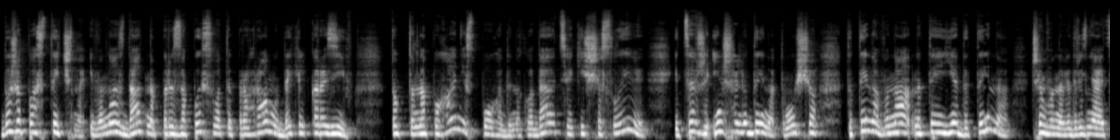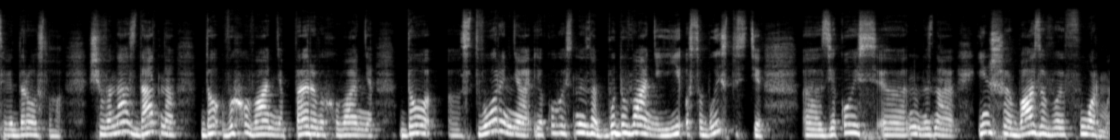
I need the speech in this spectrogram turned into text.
дуже пластична і вона здатна перезаписувати програму декілька разів. Тобто на погані спогади накладаються якісь щасливі, і це вже інша людина, тому що дитина, вона не те і є дитина, чим вона відрізняється від дорослого, що вона здатна до виховання, перевиховання, до е, створення якогось не знаю, будування її особистості е, з якоїсь е, ну не знаю, іншої базової форми.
